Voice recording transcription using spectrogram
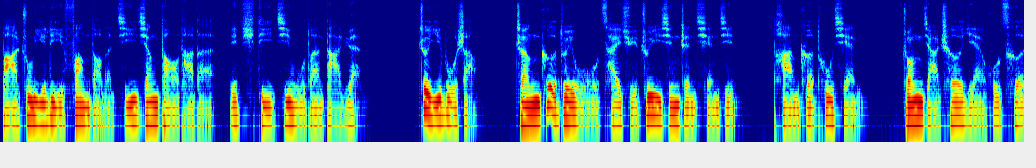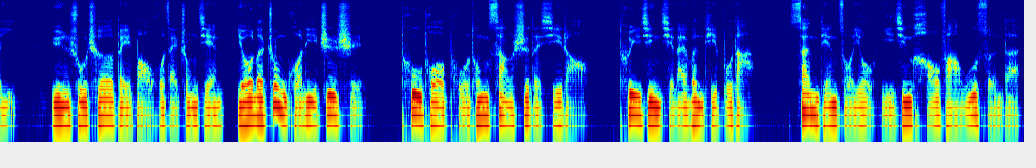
把注意力放到了即将到达的 HD 机务段大院。这一路上，整个队伍采取锥形阵前进，坦克突前，装甲车掩护侧翼，运输车被保护在中间。有了重火力支持，突破普通丧尸的袭扰，推进起来问题不大。三点左右，已经毫发无损地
